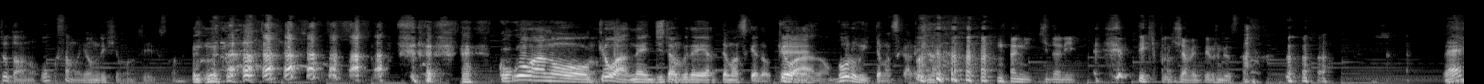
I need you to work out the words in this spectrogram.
ちょっとあの、奥様呼んできてもらっていいですかね？ここはあの、うん。今日はね、自宅でやってますけど、今日はあの、ゴルフ行ってますから、今。何いきなり、テキパキ喋ってるんですか？ね？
